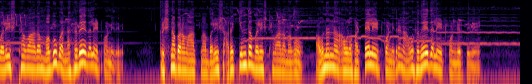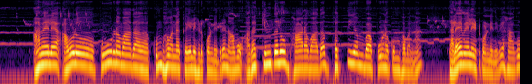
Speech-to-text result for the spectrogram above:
ಬಲಿಷ್ಠವಾದ ಮಗುವನ್ನು ಹೃದಯದಲ್ಲಿ ಇಟ್ಕೊಂಡಿದ್ದೀವಿ. ಕೃಷ್ಣ ಪರಮಾತ್ಮ ಬಲಿಷ್ಠ ಅದಕ್ಕಿಂತ ಬಲಿಷ್ಠವಾದ ಮಗು. ಅವನನ್ನು ಅವಳು ಹೊಟ್ಟೆಯಲ್ಲಿ ಇಟ್ಕೊಂಡಿದ್ರೆ ನಾವು ಹೃದಯದಲ್ಲಿ ಇಟ್ಕೊಂಡಿರ್ತೀವಿ. ಆಮೇಲೆ ಅವಳು ಪೂರ್ಣವಾದ ಕುಂಭವನ್ನು ಕೈಯಲ್ಲಿ ಹಿಡ್ಕೊಂಡಿದ್ರೆ ನಾವು ಅದಕ್ಕಿಂತಲೂ ಭಾರವಾದ ಭಕ್ತಿ ಎಂಬ ಪೂರ್ಣ ಕುಂಭವನ್ನು ತಲೆ ಮೇಲೆ ಇಟ್ಕೊಂಡಿದ್ದೀವಿ ಹಾಗೂ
